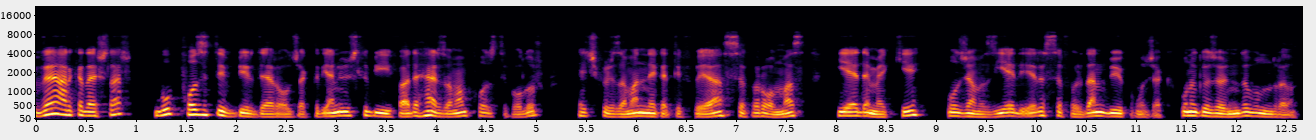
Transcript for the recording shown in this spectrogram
Ve arkadaşlar bu pozitif bir değer olacaktır. Yani üslü bir ifade her zaman pozitif olur. Hiçbir zaman negatif veya sıfır olmaz. Y demek ki bulacağımız y değeri sıfırdan büyük olacak. Bunu göz önünde bulunduralım.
